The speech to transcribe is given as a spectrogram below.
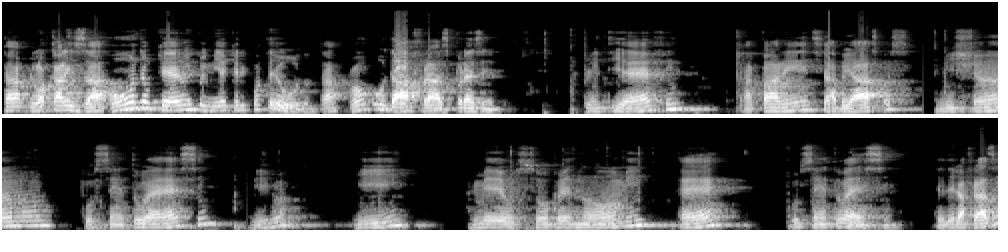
para localizar onde eu quero imprimir aquele conteúdo, tá? Vamos mudar a frase, por exemplo. printf, aparente, abre aspas, me chamo, porcento %s, vírgula, e meu sobrenome é porcento %s. Entenderam a frase?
